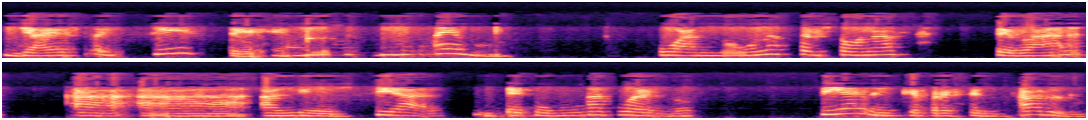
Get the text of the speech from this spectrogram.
Ya eso existe, es nuevo. Cuando unas personas se van a, a, divorciar de común acuerdo, tienen que presentarlo.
